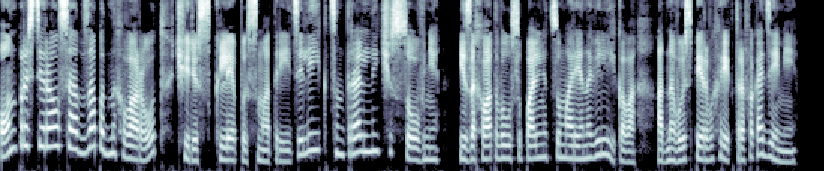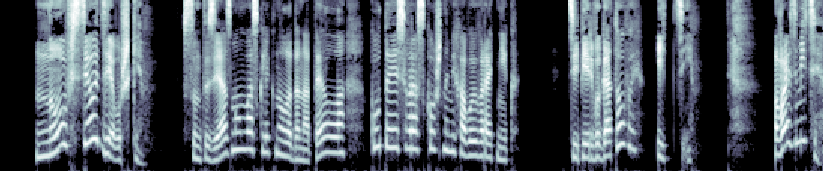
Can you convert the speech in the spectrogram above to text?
Он простирался от западных ворот через склепы смотрителей к центральной часовне и захватывал усыпальницу Марена Великого, одного из первых ректоров Академии. «Ну все, девушки!» — с энтузиазмом воскликнула Донателла, кутаясь в роскошный меховой воротник. «Теперь вы готовы идти? Возьмите!»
